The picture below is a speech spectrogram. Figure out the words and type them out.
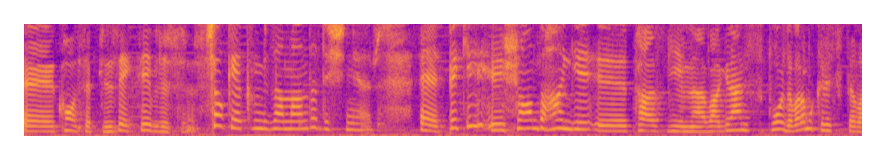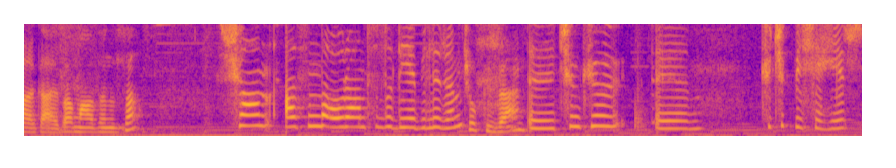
e, konseptinize ekleyebilirsiniz. Çok yakın bir zamanda düşünüyoruz. Evet. Peki e, şu anda hangi e, tarz giyimler var? Genelde spor da var ama klasik de var galiba mağazanızda. Şu an aslında orantılı diyebilirim. Çok güzel. E, çünkü e, küçük bir şehir.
